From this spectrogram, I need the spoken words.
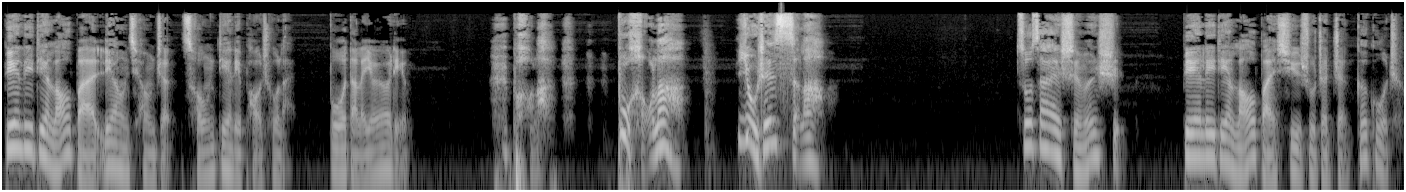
便利店老板踉跄着从店里跑出来，拨打了幺幺零。不好了，不好了，有人死了！坐在审问室，便利店老板叙述着整个过程。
